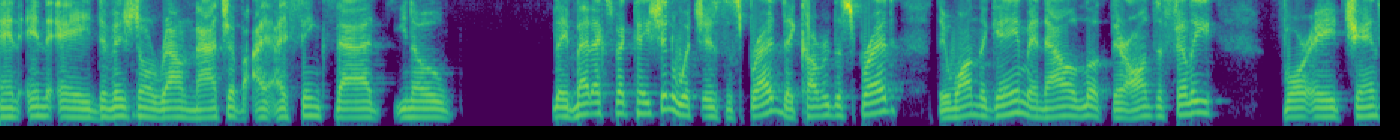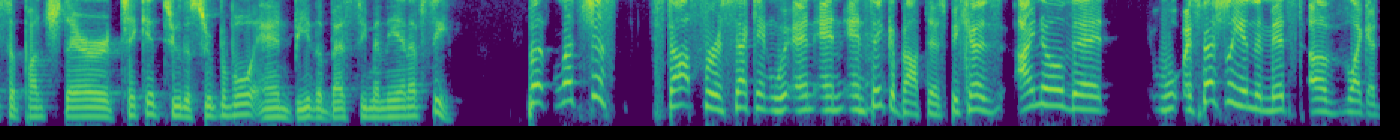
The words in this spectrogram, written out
and in a divisional round matchup. I, I think that you know they met expectation, which is the spread. They covered the spread. They won the game, and now look, they're on to Philly for a chance to punch their ticket to the Super Bowl and be the best team in the NFC. But let's just stop for a second and and and think about this because I know that especially in the midst of like a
